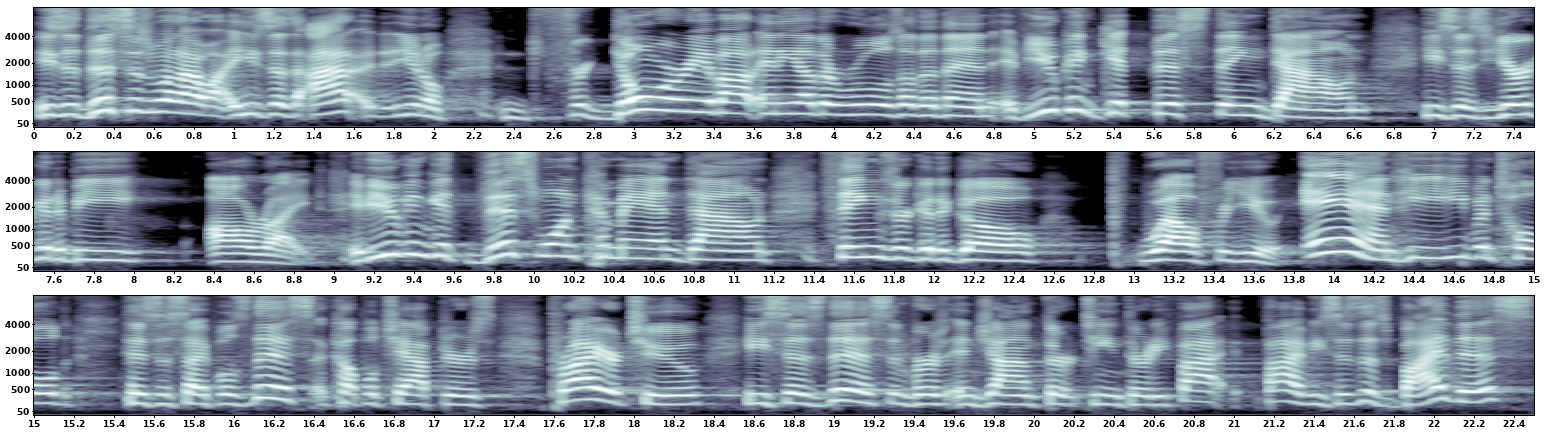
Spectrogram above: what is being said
He says, This is what I want. He says, I, you know, for, don't worry about any other rules other than if you can get this thing down, he says, you're going to be all right. If you can get this one command down, things are going to go well for you. And he even told his disciples this a couple chapters prior to. He says this in verse in John 13, 35. He says this, by this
